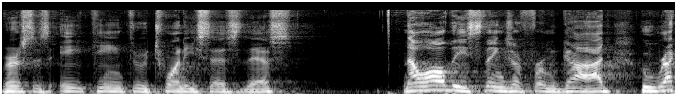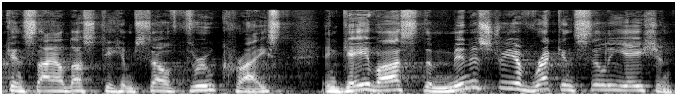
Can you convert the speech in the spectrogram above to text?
verses 18 through 20 says this. Now, all these things are from God, who reconciled us to himself through Christ and gave us the ministry of reconciliation,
